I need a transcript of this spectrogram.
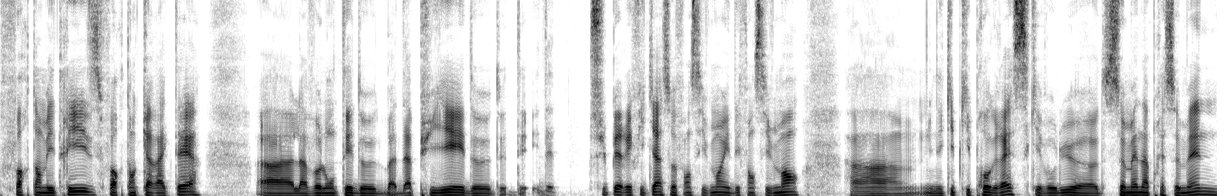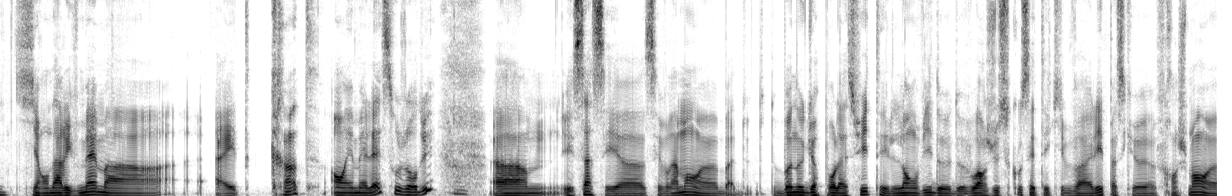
forte en maîtrise, forte en caractère, la volonté bah, d'appuyer, de- d'être super efficace offensivement et défensivement. Euh, une équipe qui progresse, qui évolue euh, semaine après semaine, qui en arrive même à, à être crainte en MLS aujourd'hui. Euh, et ça, c'est euh, vraiment euh, bah, de, de bon augure pour la suite et l'envie de, de voir jusqu'où cette équipe va aller parce que franchement, euh,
